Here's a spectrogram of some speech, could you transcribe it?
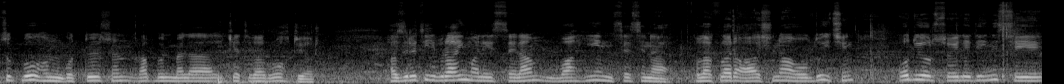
Subbuhun kuddüsün Rabbül melaiketi ve ruh diyor. Hazreti İbrahim Aleyhisselam vahyin sesine kulakları aşina olduğu için o diyor söylediğiniz şeyi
